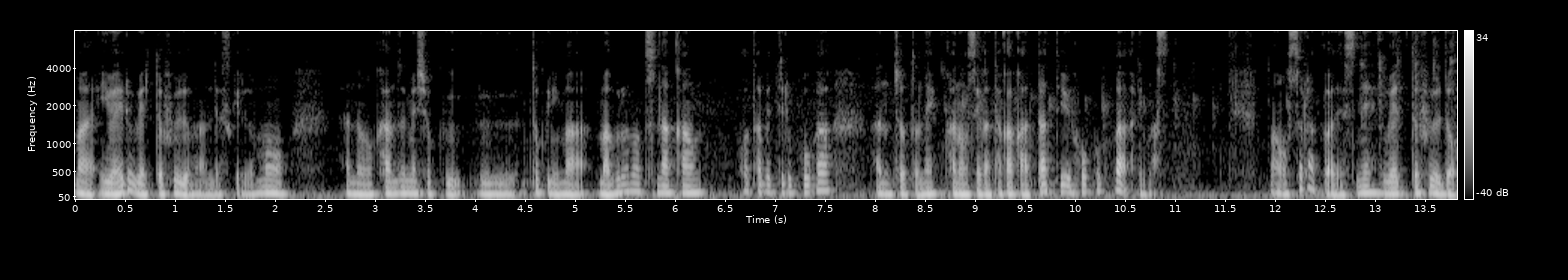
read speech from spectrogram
まあ、いわゆるウェットフードなんですけれどもあの缶詰食特にまあマグロのツナ缶を食べてる子があのちょっとね可能性が高かったっていう報告があります。まあ、おそらくはですねウェットフード、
